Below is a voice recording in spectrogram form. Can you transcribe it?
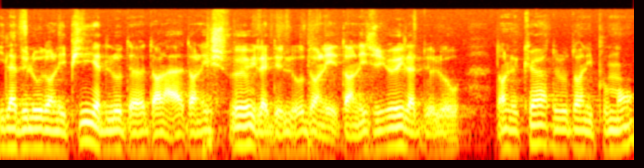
il a de l'eau dans les pieds, il a de l'eau dans, les cheveux, il a de l'eau dans les, yeux, il a de l'eau dans le cœur, de l'eau dans les poumons.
